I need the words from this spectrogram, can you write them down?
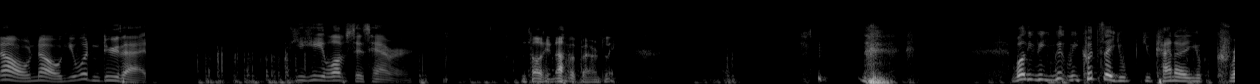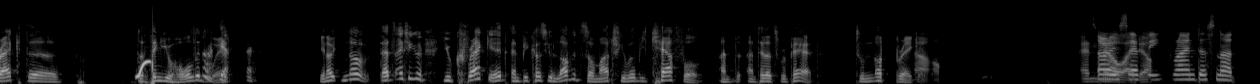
No, no, he wouldn't do that. He he loves his hammer. Not enough, apparently. well, we, we- we could say you, you kind of you crack the the thing you hold it with. Yeah, next. You know, no, that's actually good. You crack it, and because you love it so much, you will be careful unt- until it's repaired to not break it. And Sorry, no, Seffi. Grind does not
